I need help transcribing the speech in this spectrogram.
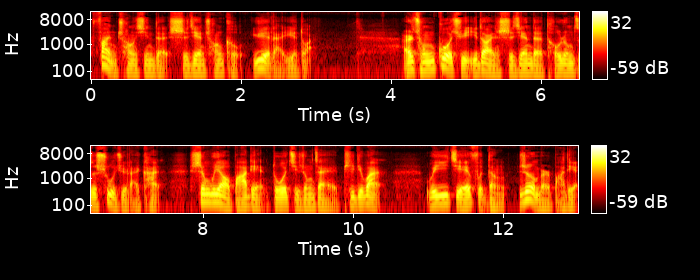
泛创新的时间窗口越来越短。而从过去一段时间的投融资数据来看，生物药靶点多集中在 PD-1、VEGF 等热门靶点，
